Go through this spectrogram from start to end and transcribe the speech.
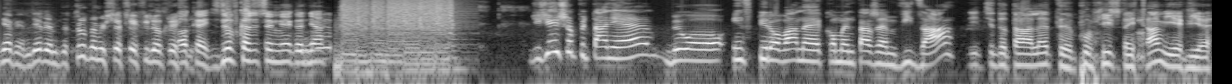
Nie wiem, nie wiem, trudno mi się w tej chwili określić. Okej, zdrówka życzę miłego dnia. Dzisiejsze pytanie było inspirowane komentarzem widza. Idźcie do toalety publicznej, tam jebie.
